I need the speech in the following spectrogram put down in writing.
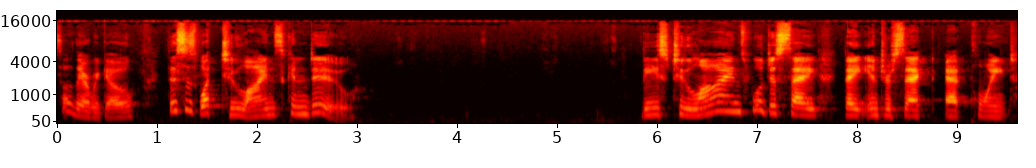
So there we go. This is what two lines can do. These two lines, we'll just say they intersect at point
